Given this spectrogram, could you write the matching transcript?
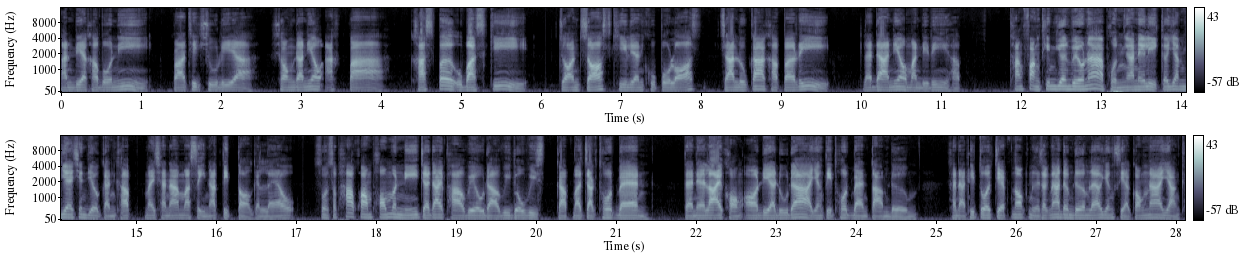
อันเดียคาโบนีปราทิกชูเลีย ชองดานิเอลอักปา คาสเปอร์อูบาสกี้ จอห์นจอสคีเลียนคูโปลอส จานลูก้าคาปารีและดานิเอลมันดิรีครับทางฝั่งทีมเยือนเวลนาผลงานในลีกก็ย่ำแย่เช่นเดียวกันครับ ไม่ชนะมา4นัดติดต่อกันแล้ว ส่วนสภาพความพร้อมวันนี้จะได้พาเวลดาวิโดวิสกลับมาจากโทษแบน แต่ในลายของออเดียดูด้ายังติดโทษแบนตามเดิม ขณะที่ตัวเจ็บนอกเหนือจากหน้าเดิมๆแล้วยังเสียกองหน้าอย่างแค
